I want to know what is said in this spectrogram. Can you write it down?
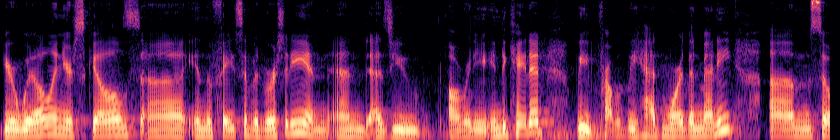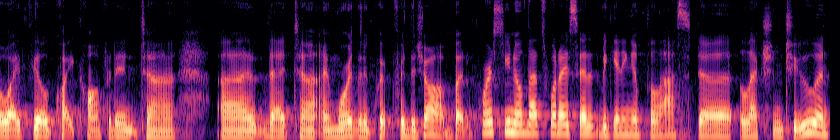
your will and your skills uh, in the face of adversity. And, and as you already indicated, we've probably had more than many. Um, so I feel quite confident uh, uh, that uh, I'm more than equipped for the job. But of course, you know, that's what I said at the beginning of the last uh, election too. And,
